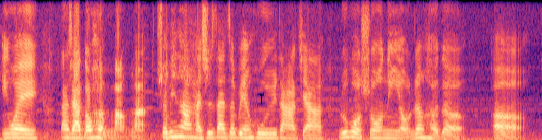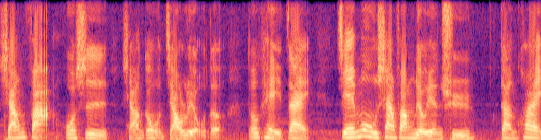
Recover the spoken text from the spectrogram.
因为。大家都很忙嘛，所以平常还是在这边呼吁大家，如果说你有任何的呃想法，或是想要跟我交流的，都可以在节目下方留言区，赶快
